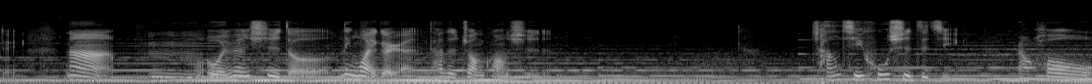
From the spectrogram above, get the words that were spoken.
对，那嗯，我认识的另外一个人，他的状况是长期忽视自己，然后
